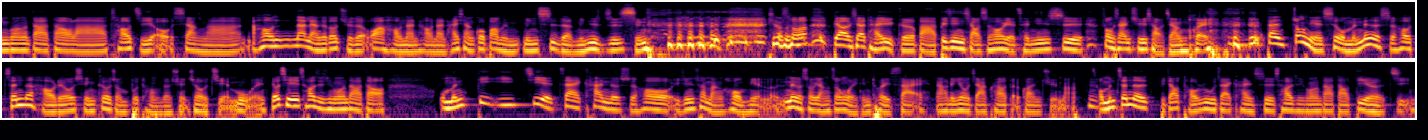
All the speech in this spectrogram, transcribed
星光大道啦、超级偶像啦，然后那两个都觉得哇好难好难，还想过报名明世的明日之星，想说飙一下台语歌吧，毕竟小时候也曾经是凤山区小江会。但重点是我们那个时候真的好流行各种不同的选秀节目哎，尤其是超级星光大道。我们第一届在看的时候已经算蛮后面了，那个时候杨宗纬已经退赛，然后林宥嘉快要得冠军嘛。我们真的比较投入在看是《超级星光大道》第二季。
